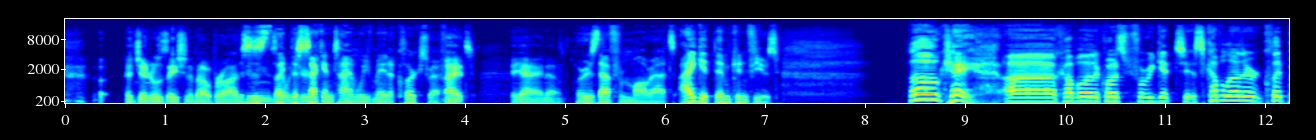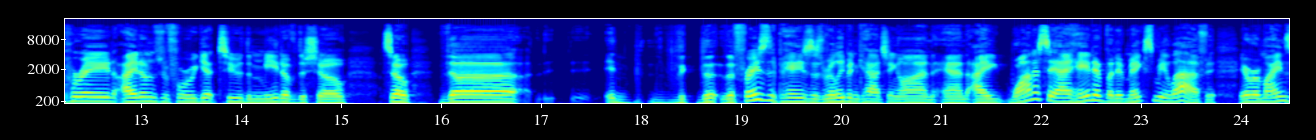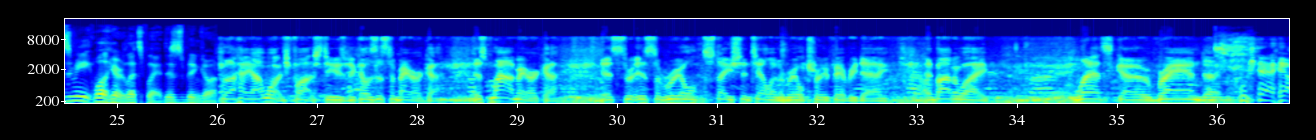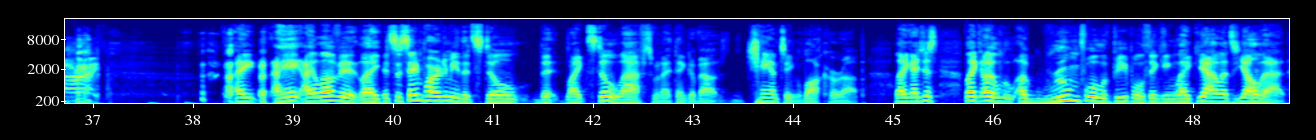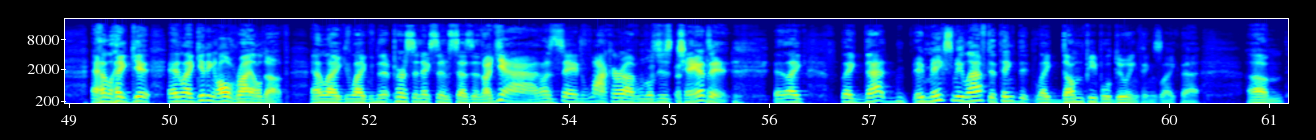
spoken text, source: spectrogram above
A generalization about broads. This is like the second time we've made a Clerks I, reference. Yeah, I know. or is that from Mallrats? I get them confused. Okay, uh, a couple other quotes before we get to a couple other clip parade items before we get to the meat of the show. So the it, the, the the phrase that pays has really been catching on, and I want to say I hate it, but it makes me laugh. It, it reminds me. Well, here, let's play it. This has been going. Well, hey, I watch Fox News because it's America. It's my America. It's it's the real station telling the real truth every day. And by the way, let's go, Brandon. Okay, all right. I I I love it. Like it's the same part of me that still that like still laughs when I think about chanting "lock her up." Like I just like a, a room full of people thinking like, yeah, let's yell that, and like get and like getting all riled up, and like like the person next to him says it, like, yeah, let's say lock her up, and we'll just chant it, and like like that. It makes me laugh to think that like dumb people doing things like that. Um,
